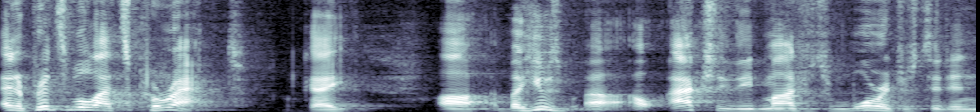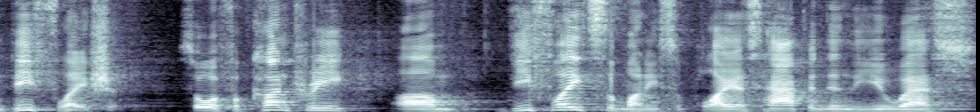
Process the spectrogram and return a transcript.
And in principle, that's correct, okay? Uh, but he was, uh, actually, the monetarists were more interested in deflation. So if a country um, deflates the money supply, as happened in the US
